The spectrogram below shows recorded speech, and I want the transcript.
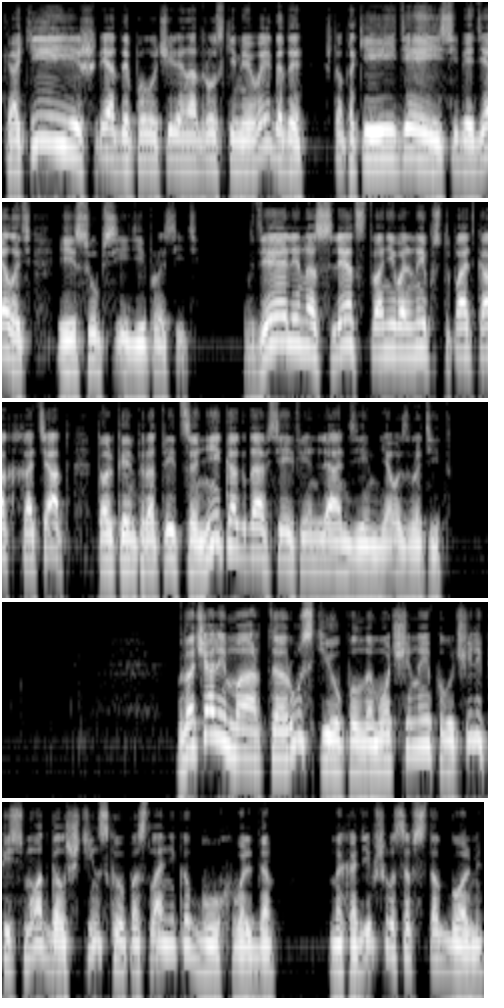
Какие шведы получили над русскими выгоды, чтоб такие идеи себе делать и субсидии просить? В деле наследства они вольны поступать как хотят, только императрица никогда всей Финляндии им не возвратит. В начале марта русские уполномоченные получили письмо от галштинского посланника Бухвальда, находившегося в Стокгольме.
